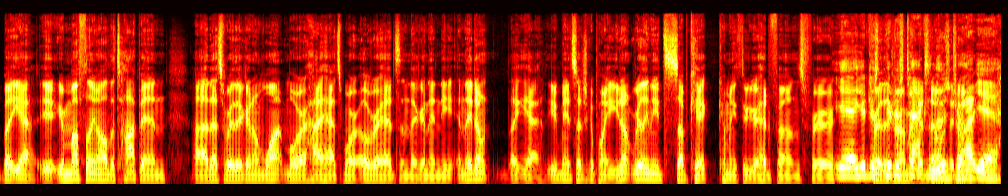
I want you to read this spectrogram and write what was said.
But yeah, it- you're muffling all the top end. Uh, that's where they're gonna want more hi hats, more overheads than they're gonna need. And they don't like. Yeah, you made such a good point. You don't really need sub kick coming through your headphones for Yeah, you're just the you're just taxing those drivers. Yeah,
